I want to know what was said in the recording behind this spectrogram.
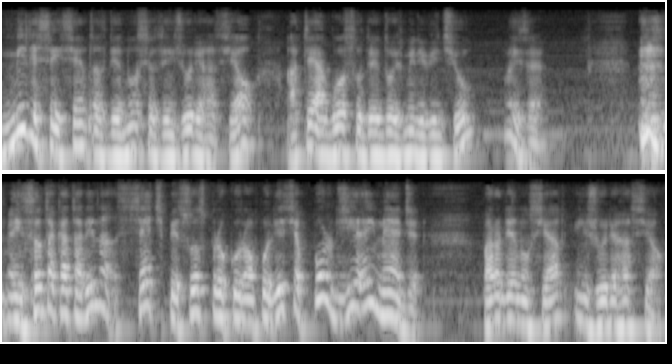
1.600 denúncias de injúria racial até agosto de 2021? Pois é. Em Santa Catarina, sete pessoas procuram a polícia por dia, em média para denunciar injúria racial.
